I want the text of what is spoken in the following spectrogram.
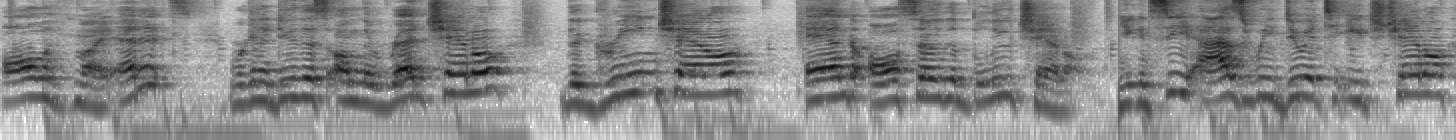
all of my edits. We're gonna do this on the red channel, the green channel, and also the blue channel. You can see as we do it to each channel,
